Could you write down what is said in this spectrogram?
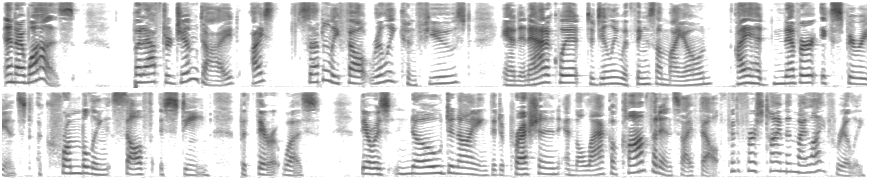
and I was but after Jim died, I suddenly felt really confused and inadequate to dealing with things on my own. I had never experienced a crumbling self esteem, but there it was. There was no denying the depression and the lack of confidence I felt for the first time in my life, really.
